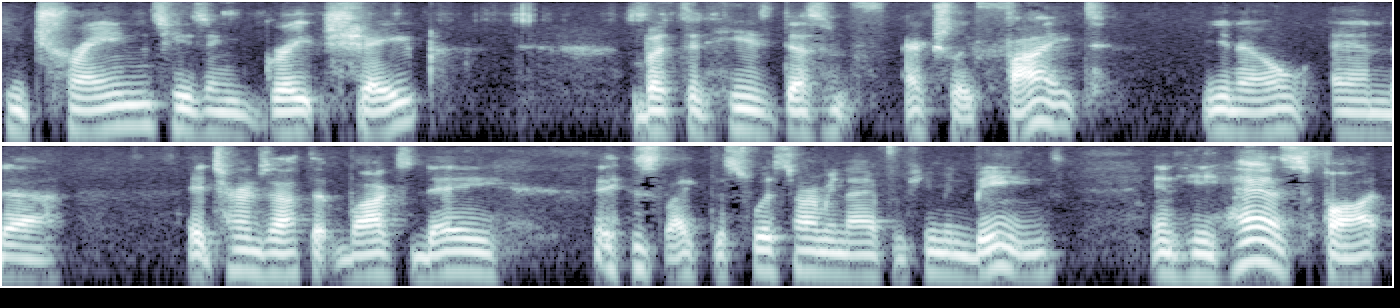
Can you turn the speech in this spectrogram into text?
he trains he's in great shape but that he doesn't actually fight you know and uh, it turns out that Vox Day is like the Swiss Army knife of human beings and he has fought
